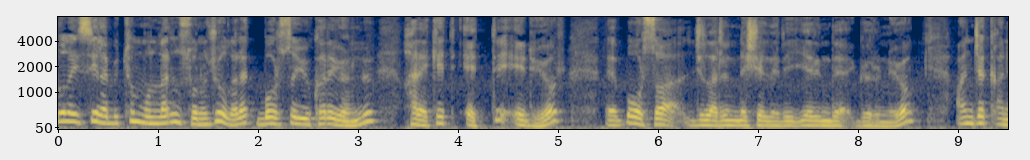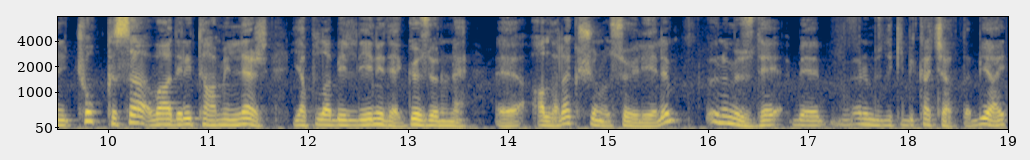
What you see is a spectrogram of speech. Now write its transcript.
Dolayısıyla bütün bunların sonucu olarak borsa yukarı yönlü hareket etti, ediyor. E, borsacıların neşeleri yerinde görünüyor. Ancak hani çok kısa vadeli tahminler yapılabildiğini de göz önüne e, alarak şunu söyleyelim. Önümüzde e, önümüzdeki birkaç hafta, bir ay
